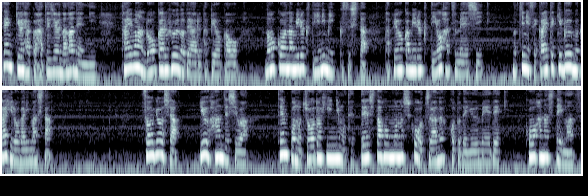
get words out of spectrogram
1987年に台湾ローカルフードであるタピオカを濃厚なミルクティーにミックスしたタピオカミルクティーを発明し後に世界的ブームが広がりました。創業者劉半ジェ氏は店舗の調度品にも徹底した本物志向を貫くことで有名でこう話しています。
